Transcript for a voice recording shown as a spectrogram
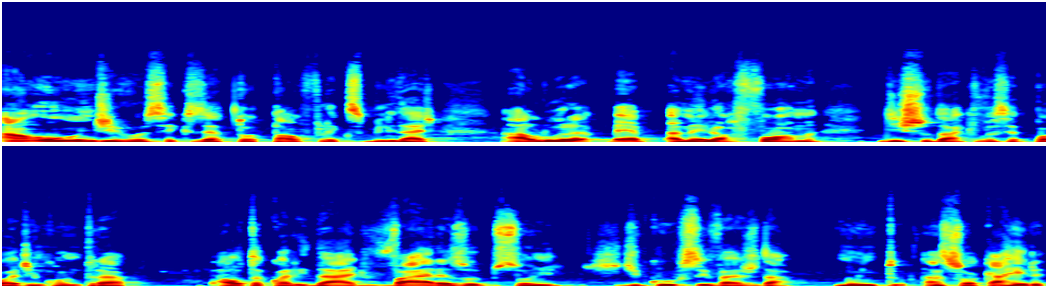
aonde você quiser, total flexibilidade. A Lura é a melhor forma de estudar que você pode encontrar alta qualidade, várias opções de curso e vai ajudar muito a sua carreira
